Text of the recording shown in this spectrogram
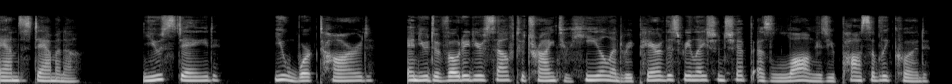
and stamina. You stayed, you worked hard, and you devoted yourself to trying to heal and repair this relationship as long as you possibly could.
